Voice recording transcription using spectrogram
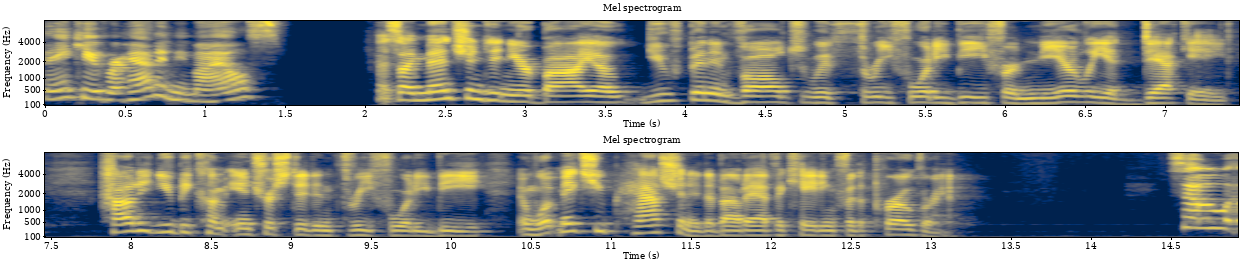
Thank you for having me, Miles. As I mentioned in your bio, you've been involved with 340B for nearly a decade. How did you become interested in 340B, and what makes you passionate about advocating for the program? So,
